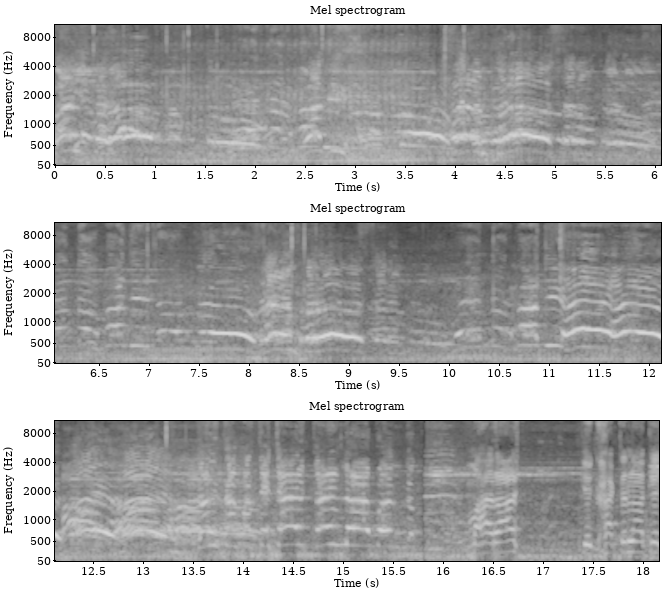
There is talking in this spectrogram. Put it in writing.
बंद करो मोदी शर्म करो शर्म करो शर्म करो शर्म दलित पर अत्याचार करना बंद घटना के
